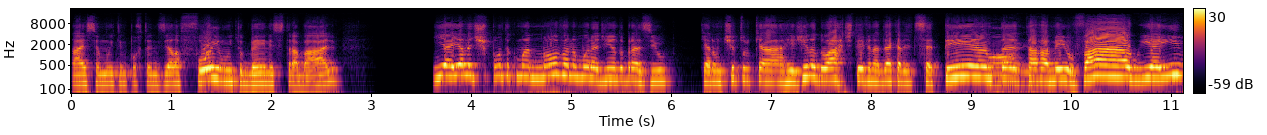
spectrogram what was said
Tá? Isso é muito importante dizer. Ela foi muito bem nesse trabalho. E aí ela desponta com uma nova namoradinha do Brasil, que era um título que a Regina Duarte teve na década de 70, estava meio vago, e aí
